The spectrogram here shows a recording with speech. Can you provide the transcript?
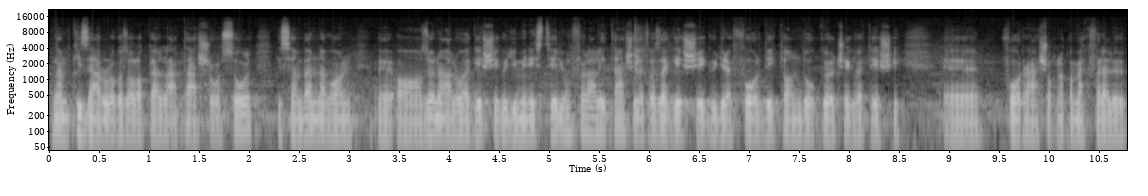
Nem kizárólag az alapellátásról szól, hiszen benne van az önálló egészségügyi minisztérium felállítás, illetve az egészségügyre fordítandó költségvetési forrásoknak a megfelelő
